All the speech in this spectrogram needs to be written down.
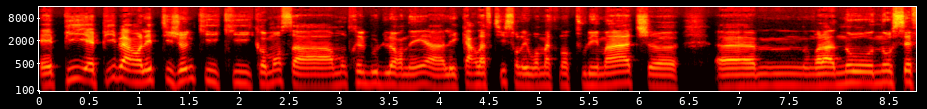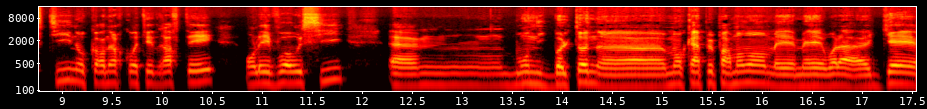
Et puis, et puis ben, les petits jeunes qui, qui, commencent à montrer le bout de leur nez, hein, les Karlaftis, on les voit maintenant tous les matchs. voilà, nos, nos safety, nos corners été draftés, on les voit aussi bon, Nick Bolton manque un peu par moment, mais, mais voilà, Gay,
